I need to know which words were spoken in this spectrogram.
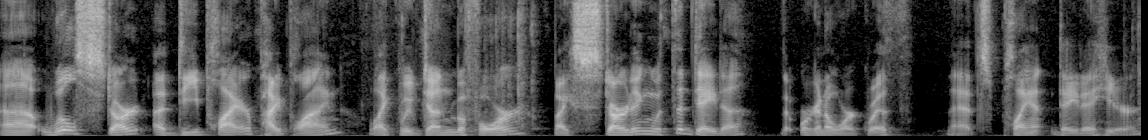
uh, we'll start a dplyr pipeline like we've done before by starting with the data that we're going to work with. That's plant data here.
